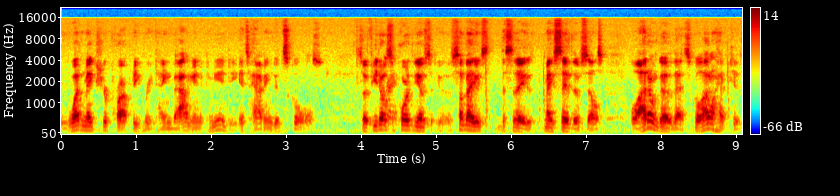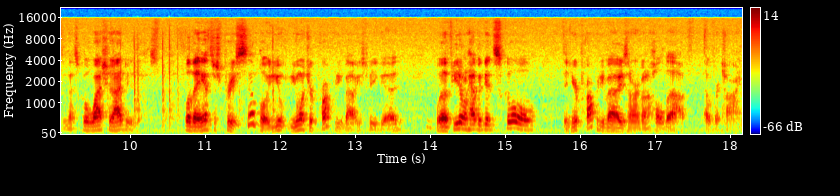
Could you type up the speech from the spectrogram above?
Mhm. What makes your property retain value in the community? It's having good schools. So if you don't Right. support, you know, somebody s- say may say to themselves, "Well, I don't go to that school. I don't have kids in that school. Why should I do this?" Well, the answer is pretty simple. You you want your property values to be good. Well, if you don't have a good school, then your property values aren't going to hold up over time.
